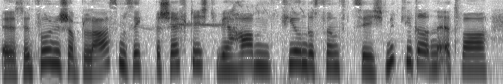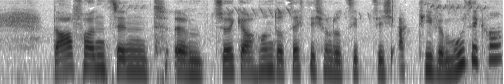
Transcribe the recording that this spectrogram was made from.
äh, sinfonischer Blasmusik beschäftigt. Wir haben 450 Mitglieder in etwa. Davon sind ähm, circa 160, 170 aktive Musiker.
